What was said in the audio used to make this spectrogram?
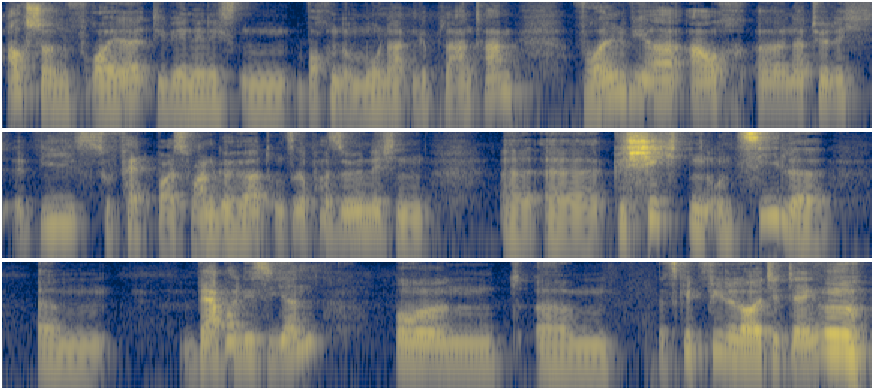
auch schon freue, die wir in den nächsten Wochen und Monaten geplant haben, wollen wir auch äh, natürlich, wie es zu Fat Boys Run gehört, unsere persönlichen äh, äh Geschichten und Ziele ähm, verbalisieren. Und ähm, es gibt viele Leute, die denken, oh,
